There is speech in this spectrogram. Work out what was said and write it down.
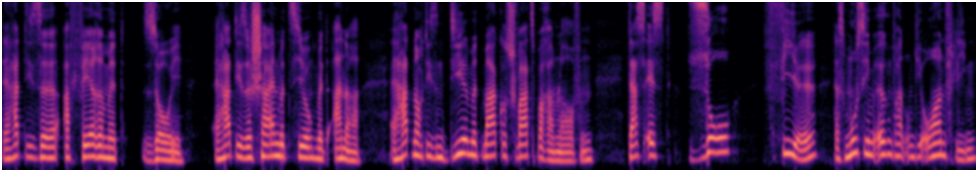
der hat diese Affäre mit Zoe. Er hat diese Scheinbeziehung mit Anna. Er hat noch diesen Deal mit Markus Schwarzbach am Laufen. Das ist so viel. Das muss ihm irgendwann um die Ohren fliegen.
